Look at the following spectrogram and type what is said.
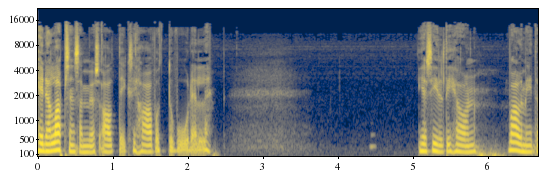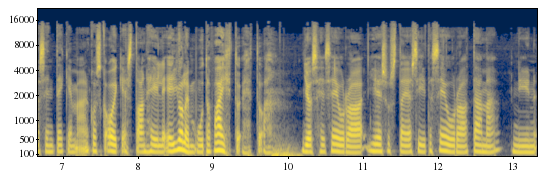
heidän lapsensa myös alttiiksi haavoittuvuudelle. Ja silti he on valmiita sen tekemään, koska oikeastaan heille ei ole muuta vaihtoehtoa. Jos he seuraa Jeesusta ja siitä seuraa tämä, niin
